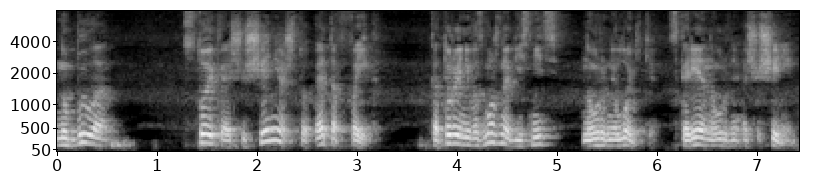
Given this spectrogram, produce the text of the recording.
Но было стойкое ощущение, что это фейк, которое невозможно объяснить на уровне логики, скорее на уровне ощущений.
